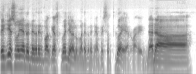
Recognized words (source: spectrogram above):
Thank you semuanya udah dengerin podcast gue. Jangan lupa dengerin episode gue yang lain. Dadah.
